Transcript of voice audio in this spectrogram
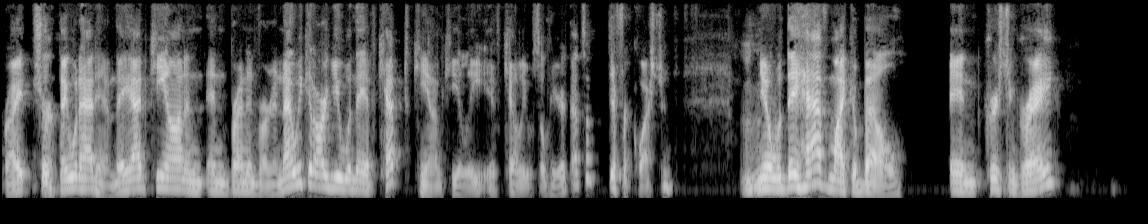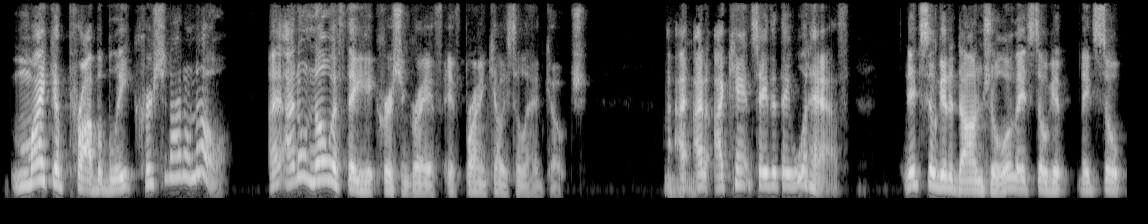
right? Sure. they would have had him. They had Keon and, and Brenan Vernon. Now we could argue when they have kept Keon Keeley if Kelly was still here. That's a different question. Mhm. You know, would they have Micah Bell and Christian Gray? Micah probably. Christian, I don't know. I, I don't know if they get Christian Gray if, if Brian Kelly's still a head coach. Mhm. I, I I can't say that they would have. They'd still get a Don Schuler. They'd still get. They'd still.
